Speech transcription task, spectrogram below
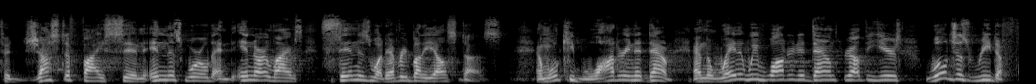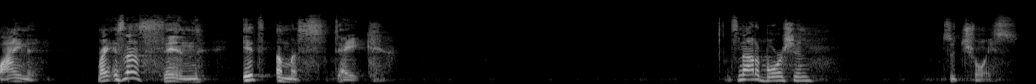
to justify sin in this world and in our lives. Sin is what everybody else does. And we'll keep watering it down. And the way that we've watered it down throughout the years, we'll just redefine it. Right? It's not sin, it's a mistake. It's not abortion, it's a choice.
